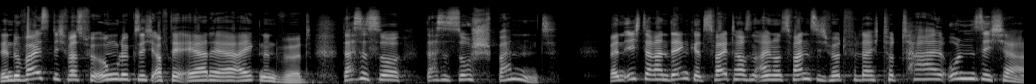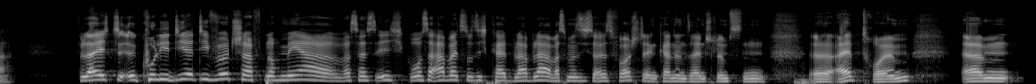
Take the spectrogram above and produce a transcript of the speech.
Denn du weißt nicht, was für Unglück sich auf der Erde ereignen wird. Das ist so, das ist so spannend. Wenn ich daran denke, 2021 wird vielleicht total unsicher. Vielleicht äh, kollidiert die Wirtschaft noch mehr, was weiß ich, große Arbeitslosigkeit, bla bla, was man sich so alles vorstellen kann in seinen schlimmsten äh, Albträumen. Ähm,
